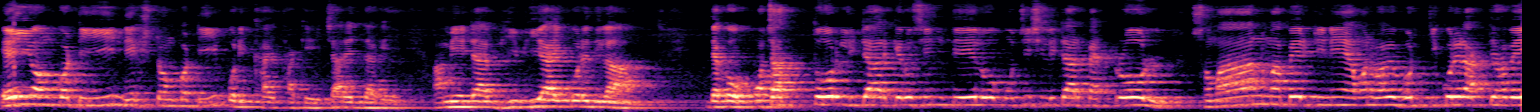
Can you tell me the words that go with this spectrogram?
এই অঙ্কটি নেক্সট অঙ্কটি পরীক্ষায় থাকে চারের দাগে। আমি এটা ভিভিআই করে দিলাম। দেখো, পঁচাত্তর লিটার কেরোসিন তেল ও পঁচিশ লিটার পেট্রোল সমান মাপের টিনে এমনভাবে ভর্তি করে রাখতে হবে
